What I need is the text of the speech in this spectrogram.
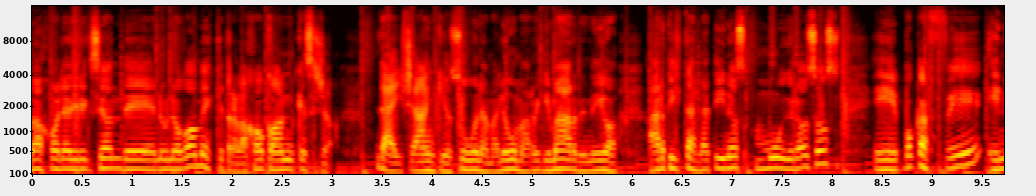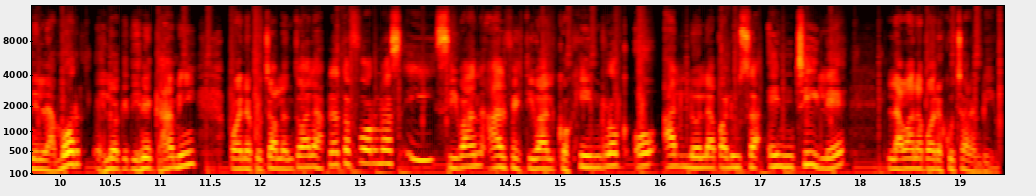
bajo la dirección de Nuno Gómez, que trabajó con, qué sé yo, Dai Yankee, Ozuna, Maluma, Ricky Martin, digo, artistas latinos muy grosos. Eh, poca fe en el amor es lo que tiene Cami. Pueden escucharlo en todas las plataformas. Y si van al Festival Cojín Rock o al Lollapalooza en Chile, la van a poder escuchar en vivo.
